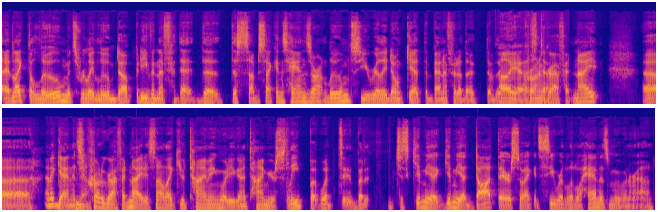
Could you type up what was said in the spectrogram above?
I like the loom; it's really loomed up, but even the the the, the sub seconds hands aren't loomed, so you really don't get the benefit of the of the Oh, yeah, chronograph at night. Uh, and again, it's Yeah. chronograph at night. It's not like you're timing. What are you going to time your sleep? But what? But just give me a give me a dot there so I could see where the little hand is moving around.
